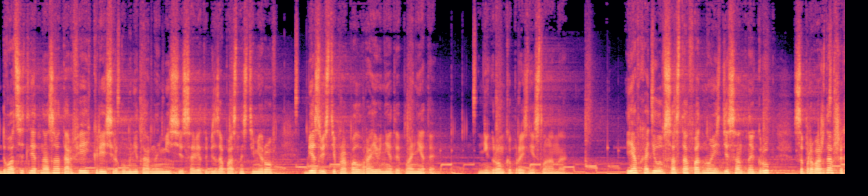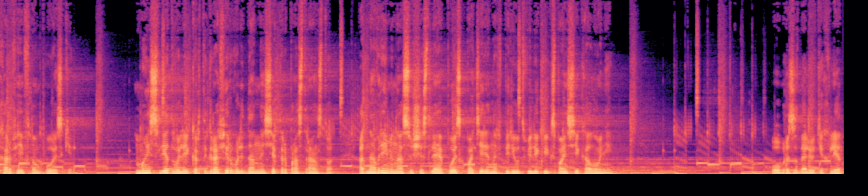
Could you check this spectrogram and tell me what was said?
20 лет назад Орфей, крейсер гуманитарной миссии Совета Безопасности миров, без вести пропал в районе этой планеты. Негромко произнесла она. Я входила в состав одной из десантных групп, сопровождавших Орфей в том поиске. Мы исследовали и картографировали данный сектор пространства, одновременно осуществляя поиск потерянных в период Великой экспансии колоний. Образы далеких лет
